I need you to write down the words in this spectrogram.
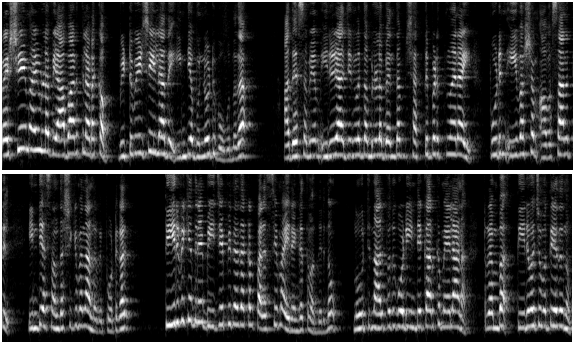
റഷ്യയുമായുള്ള വ്യാപാരത്തിലടക്കം വിട്ടുവീഴ്ചയില്ലാതെ ഇന്ത്യ മുന്നോട്ടു പോകുന്നത്. അതേസമയം ഇരു രാജ്യങ്ങളും തമ്മിലുള്ള ബന്ധം ശക്തിപ്പെടുത്തുന്നതിനായി പുടിൻ ഈ വർഷം അവസാനത്തിൽ ഇന്ത്യ സന്ദർശിക്കുമെന്നാണ് റിപ്പോർട്ടുകൾ. തീരുവയ്ക്കെതിരെ ബി ജെ പി നേതാക്കൾ പരസ്യമായി രംഗത്ത് വന്നിരുന്നു. നൂറ്റി നാൽപ്പത് കോടി ഇന്ത്യക്കാർക്ക് മേലാണ് ട്രംപ് തീരുവ ചുമത്തിയതെന്നും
